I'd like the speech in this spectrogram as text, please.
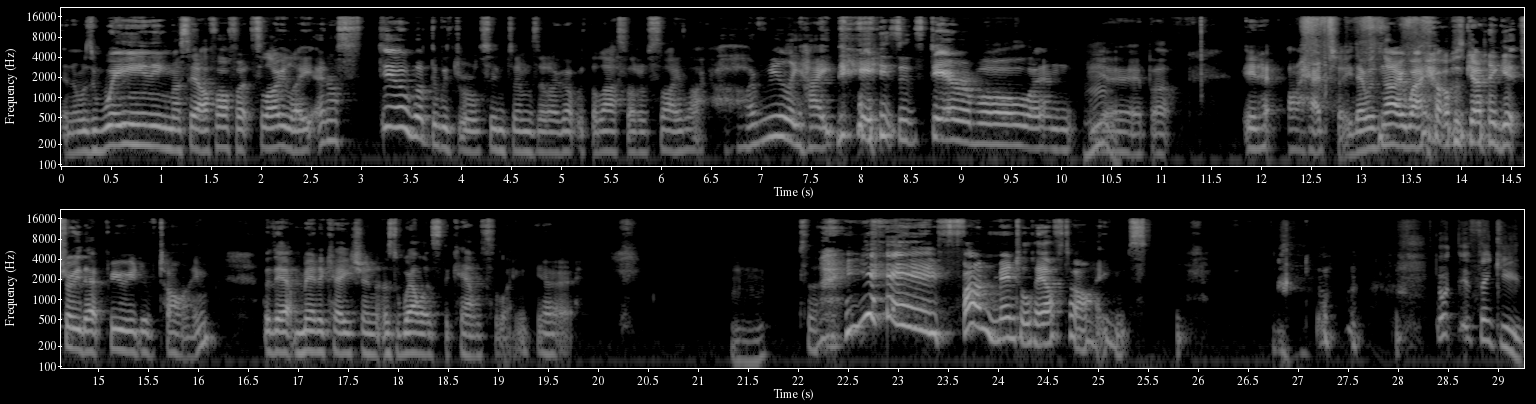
and I was weaning myself off it slowly, and I still got the withdrawal symptoms that I got with the last lot of slow. Like, oh, I really hate this. It's terrible, and Mm. yeah, but it I had to. There was no way I was going to get through that period of time without medication as well as the counselling. Yeah. Hmm So, yay, fun mental health times. Well, thank you,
